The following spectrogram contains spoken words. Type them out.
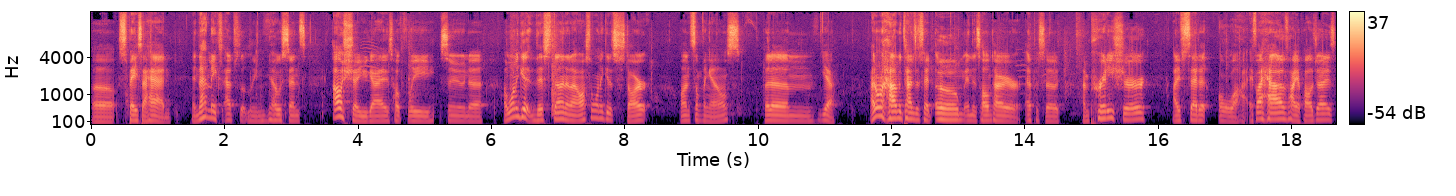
uh, space I had, and that makes absolutely no sense. I'll show you guys hopefully soon. Uh, I want to get this done, and I also want to get a start on something else. But um, yeah, I don't know how many times I've said um in this whole entire episode. I'm pretty sure I've said it a lot. If I have, I apologize.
